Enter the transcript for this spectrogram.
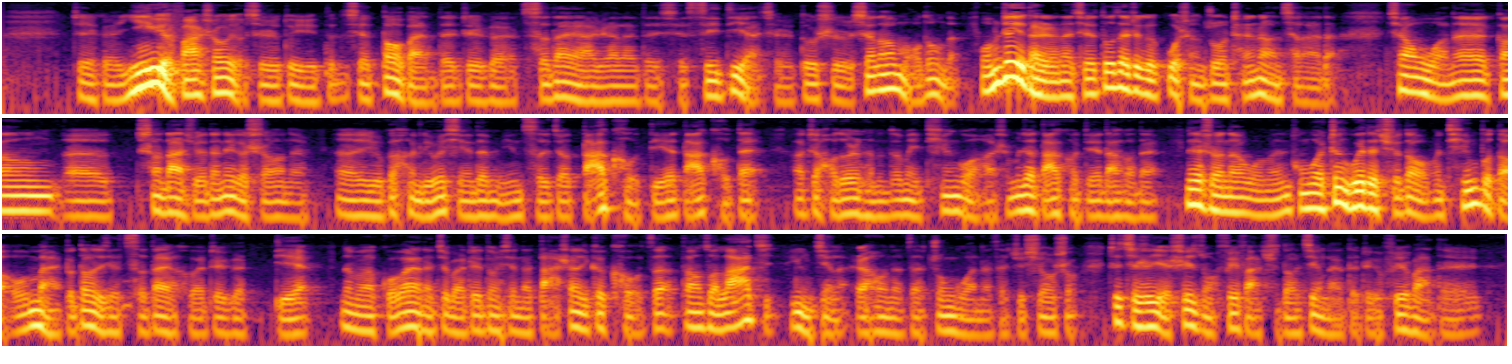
这个音乐发烧友其实对于一些盗版的这个磁带啊，原来的一些 CD 啊，其实都是相当矛盾的。我们这一代人呢，其实都在这个过程中成长起来的。像我呢，刚呃上大学的那个时候呢，呃，有个很流行的名词叫打口碟、打口袋。啊，这好多人可能都没听过哈，什么叫打口碟、打口袋？那时候呢，我们通过正规的渠道，我们听不到，我们买不到这些磁带和这个碟。那么国外呢，就把这东西呢打上一个口子，当做垃圾运进来，然后呢，在中国呢再去销售。这其实也是一种非法渠道进来的这个非法的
